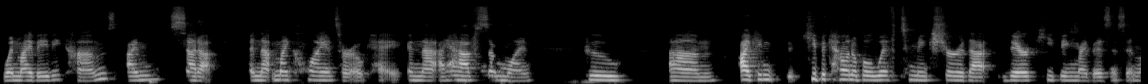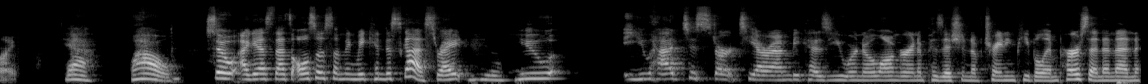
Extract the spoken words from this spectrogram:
when my baby comes, I'm set up and that my clients are okay and that I have someone who um, I can keep accountable with to make sure that they're keeping my business in line. Yeah. Wow. So I guess that's also something we can discuss, right? Mm-hmm. You you had to start TRM because you were no longer in a position of training people in person and then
